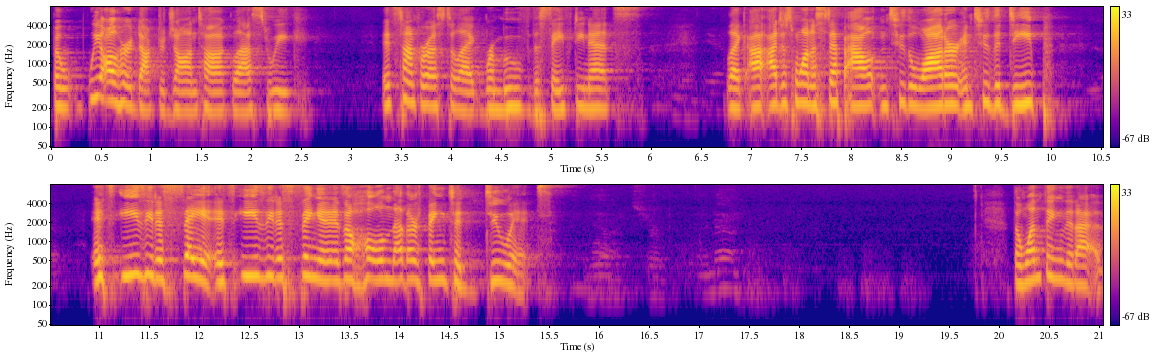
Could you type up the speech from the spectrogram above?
But we all heard Dr. John talk last week. It's time for us to like remove the safety nets. Like, I, I just want to step out into the water, into the deep. It's easy to say it, it's easy to sing it, it's a whole nother thing to do it. The one thing that I,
